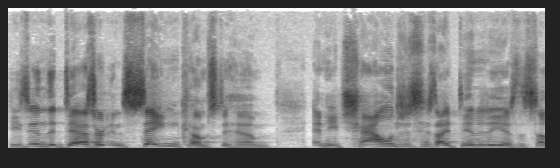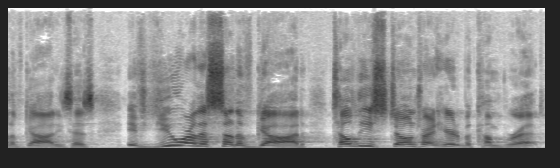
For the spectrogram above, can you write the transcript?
He's in the desert and Satan comes to him and he challenges his identity as the Son of God. He says, If you are the Son of God, tell these stones right here to become bread.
